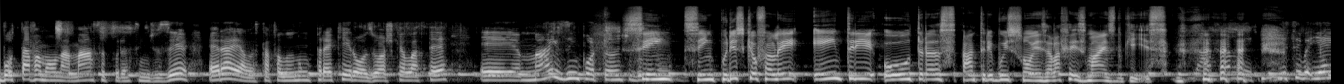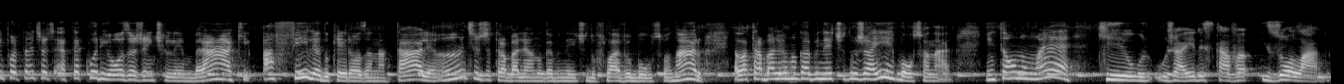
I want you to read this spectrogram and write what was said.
botava a mão na massa, por assim dizer, era ela. Está falando um pré-Queiroz. Eu acho que ela até é mais importante do sim, que... Sim, por isso que eu falei entre outras atribuições. Ela fez mais do que isso. Exatamente. E é importante, até curioso a gente lembrar que a filha do Queiroz, a Natália, antes de trabalhar no gabinete do Flávio Bolsonaro, ela trabalhou no gabinete do Jair Bolsonaro. Então não é que o, o Jair estava isolado.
